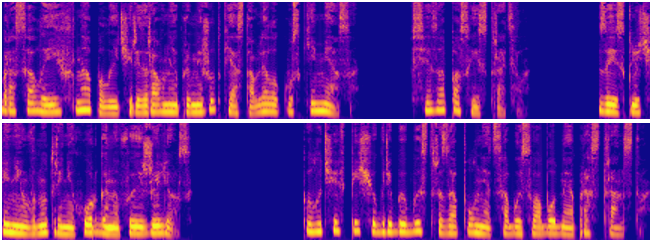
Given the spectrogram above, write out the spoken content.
Бросала их на пол и через равные промежутки оставляла куски мяса, все запасы истратила. За исключением внутренних органов и желез. Получив пищу, грибы быстро заполнят собой свободное пространство.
